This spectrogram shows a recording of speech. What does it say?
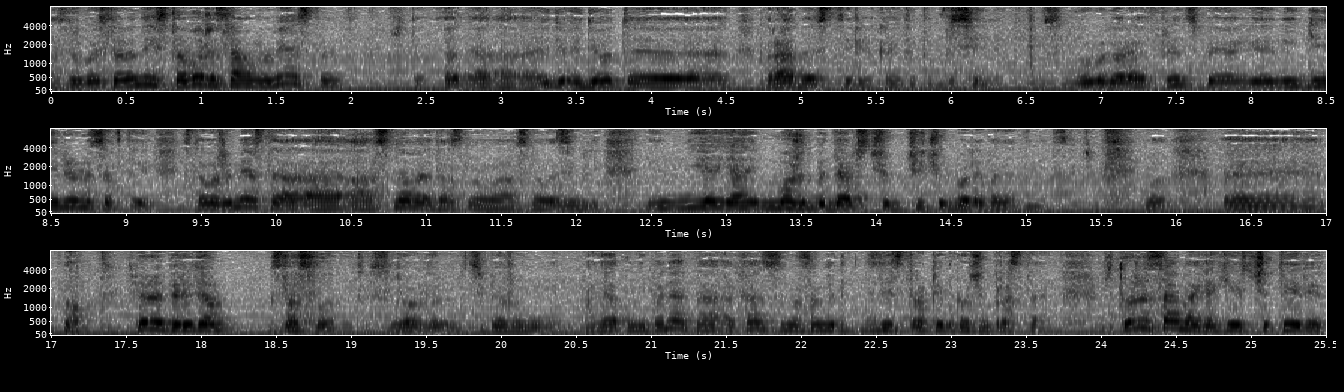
а с другой стороны, из того же самого места что, а, а, а, идет э, радость или какое-то там веселье. Есть, грубо говоря, в принципе, генерируется из того же места, а, а основа это основа, основа земли. Я, я, может быть, дальше чуть, чуть более понятно это скажу. Вот. Э, но, теперь мы перейдем к злословию. То есть, теперь понятно, непонятно, а оказывается, на самом деле, здесь тропинка очень простая. Что же самое, как есть четыре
